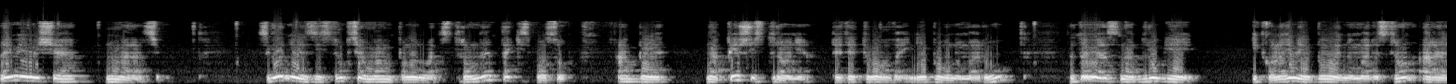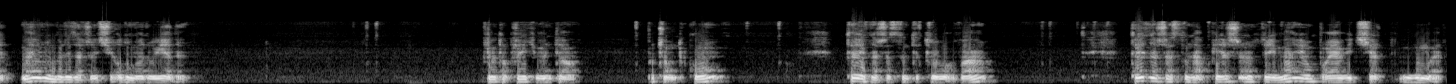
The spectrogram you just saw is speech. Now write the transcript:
Zajmiemy się numeracją. Zgodnie z instrukcją mamy ponumerować strony w taki sposób, aby na pierwszej stronie, tej tytułowej, nie było numeru, natomiast na drugiej i kolejnej były numery stron, ale mają numery zacząć się od numeru 1. No to przejdźmy do początku. To jest nasza strona tytułowa. To jest nasza strona pierwsza, na której mają pojawić się numery.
